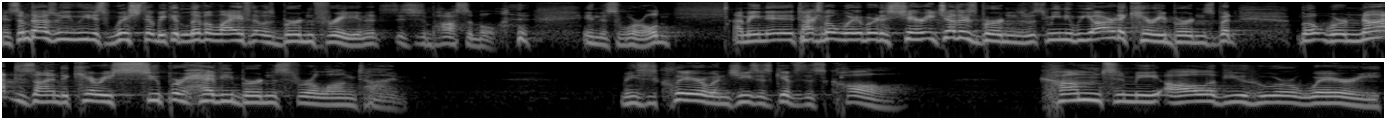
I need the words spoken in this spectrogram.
And sometimes we, we just wish that we could live a life that was burden free, and it's, just impossible in this world. I mean, it talks about we're to share each other's burdens, which meaning we are to carry burdens, but, but we're not designed to carry super heavy burdens for a long time. I mean, it's clear when Jesus gives this call Come to me, all of you who are weary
